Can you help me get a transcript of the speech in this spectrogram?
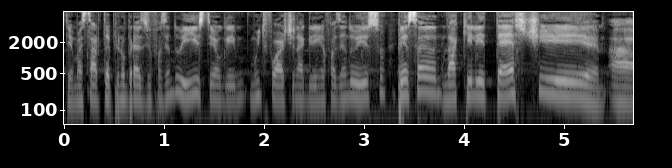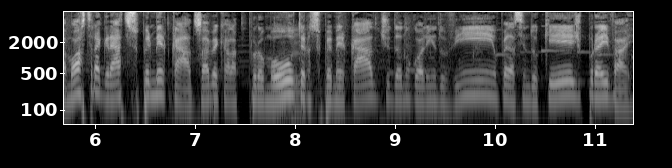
Tem uma startup no Brasil fazendo isso, tem alguém muito forte na gringa fazendo isso. Pensa naquele teste, a amostra grátis supermercado, sabe? Aquela promoter uhum. no supermercado te dando um golinho do vinho, um pedacinho do queijo, por aí vai.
